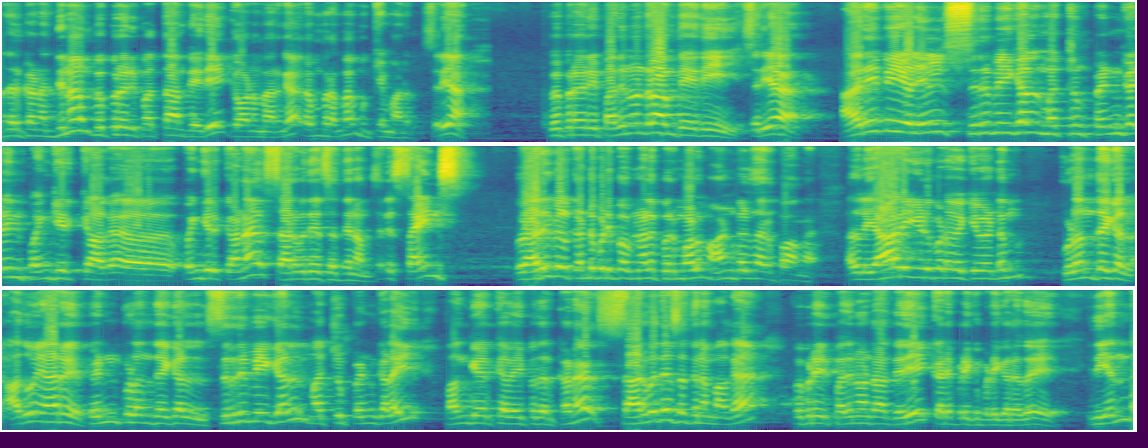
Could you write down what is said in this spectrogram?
அதற்கான தினம் பிப்ரவரி பத்தாம் தேதி கவனமா இருங்க. ரொம்ப ரொம்ப முக்கியமானது சரியா? பிப்ரவரி பதினொன்றாம் தேதி சரியா? அறிவியலில் சிறுமிகள் மற்றும் பெண்களின் பங்கிற்காக பங்கிற்கான சர்வதேச தினம். சரி சயின்ஸ் ஒரு அறிவியல் கண்டுபிடிப்பு அப்படின்னால பெரும்பாலும் ஆண்கள் தான் இருப்பாங்க. அதுல யாரை ஈடுபட வைக்க வேண்டும்? குழந்தைகள். அதுவும் யாரு? பெண் குழந்தைகள். சிறுமிகள் மற்றும் பெண்களை பங்கேற்க வைப்பதற்கான சர்வதேச தினமாக பிப்ரவரி பதினொன்றாம் தேதி கடைபிடிக்கப்படுகிறது. இது எந்த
